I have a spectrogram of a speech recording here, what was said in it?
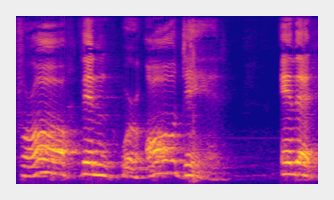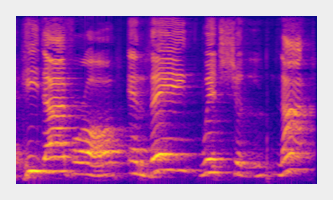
for all, then we're all dead. And that he died for all, and they which should not,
